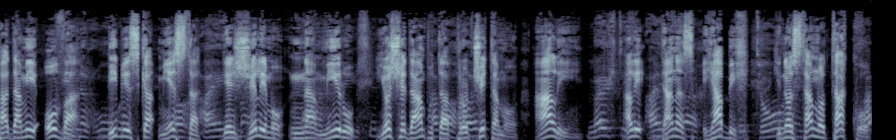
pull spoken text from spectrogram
pa da mi ova biblijska mjesta gdje želimo na miru još jedan puta pročitamo, ali, ali danas ja bih jednostavno tako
